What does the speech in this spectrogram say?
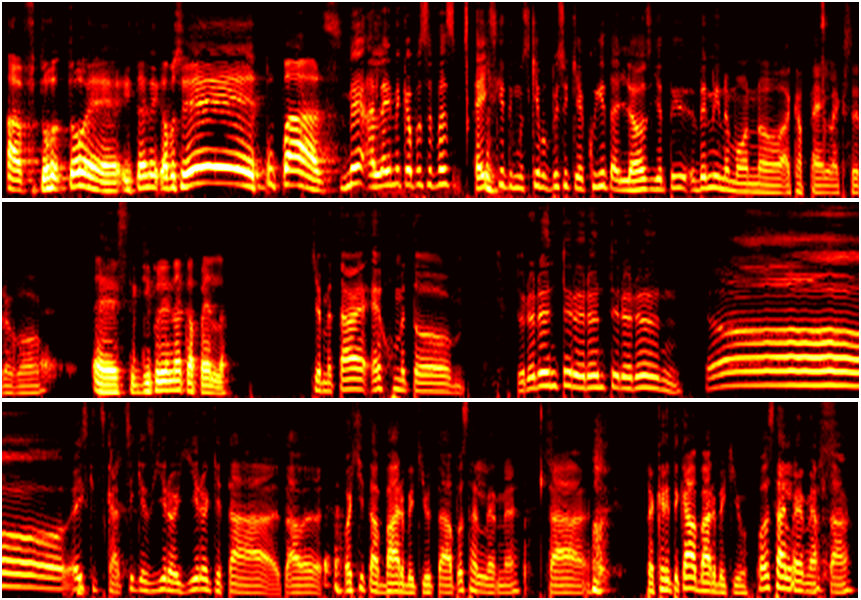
Αυτό το ε ήταν κάπως Ε, πού πας; Ναι, αλλά είναι κάπως σε φάση. Έχεις και τη μουσική από πίσω και ακούγεται αλλιώς, γιατί δεν είναι μόνο ακαπέλα, ξέρω εγώ. ε, Στην Κύπρο είναι καπέλα. Και μετά έχουμε το. Τουρουρούν, τουρουρούν, τουρουρούν. Έχεις και τις κατσίκες γύρω-γύρω και τα, τα. Όχι τα barbecue, τα. Πώς τα λένε. Τα, τα κριτικά barbecue. Πώς τα λένε αυτά;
